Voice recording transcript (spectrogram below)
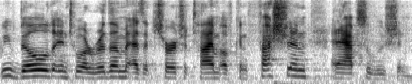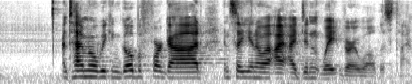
we build into a rhythm as a church a time of confession and absolution, a time where we can go before God and say, you know, I, I didn't wait very well this time.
